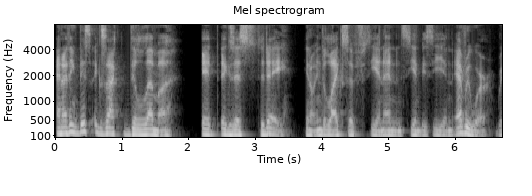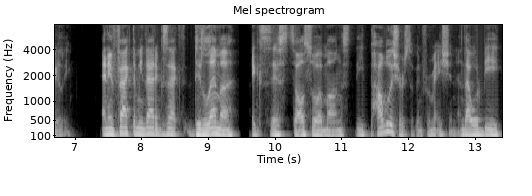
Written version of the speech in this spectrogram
And I think this exact dilemma it exists today, you know, in the likes of CNN and CNBC and everywhere, really. And in fact, I mean, that exact dilemma exists also amongst the publishers of information, and that would be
